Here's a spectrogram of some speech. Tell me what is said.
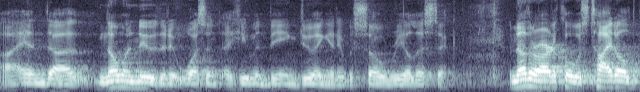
Uh, and uh, no one knew that it wasn't a human being doing it. It was so realistic. Another article was titled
